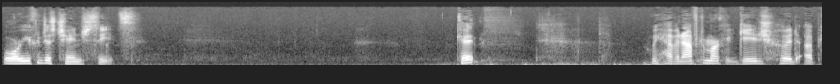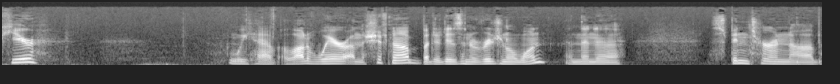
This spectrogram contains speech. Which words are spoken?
or you can just change seats. Okay. We have an aftermarket gauge hood up here. We have a lot of wear on the shift knob, but it is an original one. And then a spin turn knob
